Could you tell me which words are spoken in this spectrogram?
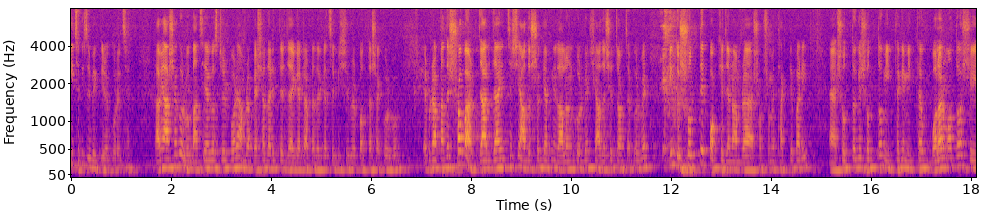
কিছু কিছু ব্যক্তিরা করেছেন। আমি আশা করব পাঁচই আগস্টের পরে আমরা পেশাদারিত্বের জায়গাটা আপনাদের কাছে বিশেষভাবে প্রত্যাশা করব। এরপর আপনাদের সবার, যার যা ইচ্ছে সে আদর্শকে আপনি লালন করবেন, সে আদর্শের চর্চা করবেন। কিন্তু সত্যের পক্ষে যেন আমরা সবসময় থাকতে পারি সত্যকে সত্য, মিথ্যাকে মিথ্যা বলার মতো সেই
